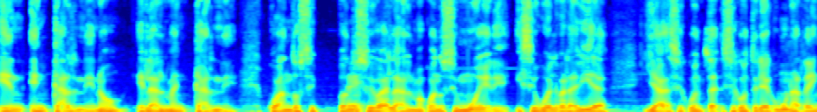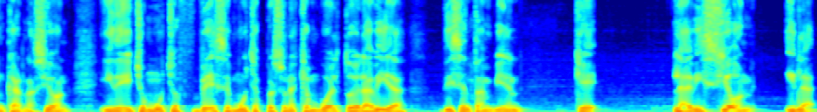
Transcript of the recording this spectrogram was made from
en, en carne, ¿no? El alma en carne. Cuando se, cuando Sí. se va el alma, cuando se muere y se vuelve a la vida, ya se cuenta, se contaría como una reencarnación. Y de hecho, muchas veces, muchas personas que han vuelto de la vida dicen también que la visión y la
